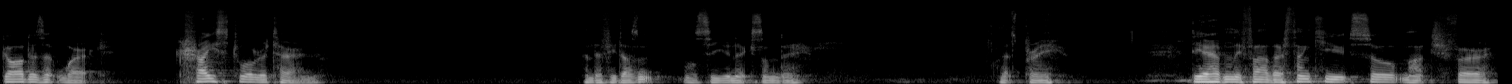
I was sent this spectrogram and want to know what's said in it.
God is at work. Christ will return. And if he doesn't, we'll see you next Sunday. Let's pray. Dear Heavenly Father, thank you so much for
